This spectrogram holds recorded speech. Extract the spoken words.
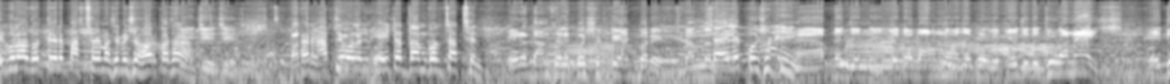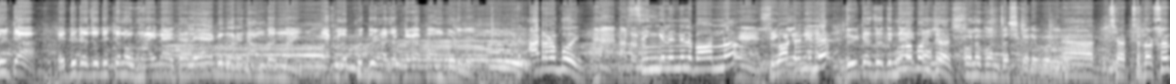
এগুলো ধরতে গেলে পাঁচ ছয় মাসের বেশি হওয়ার কথা না। জি জি জি। আর আপনি বলেন এইটার দাম কত চাচ্ছেন? এটার দাম চাইলে পঁয়ষট্টি একবারে। দাম দর চাইলে পঁয়ষট্টি। হ্যাঁ আপনার জন্য। এটা বাহান্ন হাজার পড়বে। কেউ যদি জোড়া নেয় এই দুইটা এই দুইটা যদি কোনো ভাই নেয় তাহলে একবারে দাম দর নাই। এক লক্ষ দুই হাজার টাকা কম পড়বে। আটানব্বই? হ্যাঁ, সিঙ্গেলে নিলে বাউন্ন হ্যাঁ লটে নিলে দুইটা যদি নেয় উনপঞ্চাশ উনপঞ্চাশ করে পড়বে। আচ্ছা আচ্ছা। দর্শক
